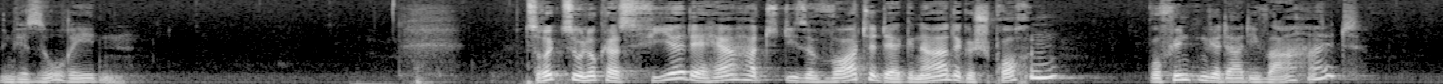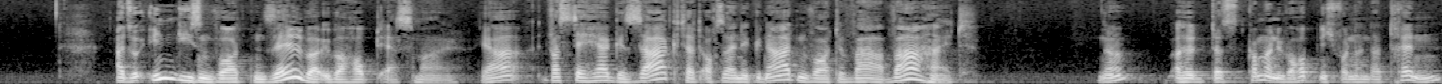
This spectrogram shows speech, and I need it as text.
Wenn wir so reden. Zurück zu Lukas 4. Der Herr hat diese Worte der Gnade gesprochen. Wo finden wir da die Wahrheit? Also in diesen Worten selber überhaupt erstmal, ja, was der Herr gesagt hat, auch seine Gnadenworte war Wahrheit. Ne? Also das kann man überhaupt nicht voneinander trennen.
